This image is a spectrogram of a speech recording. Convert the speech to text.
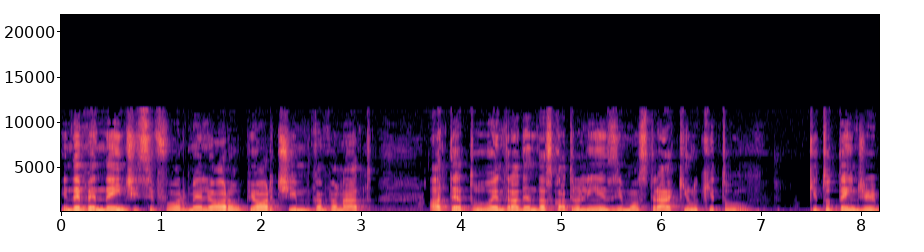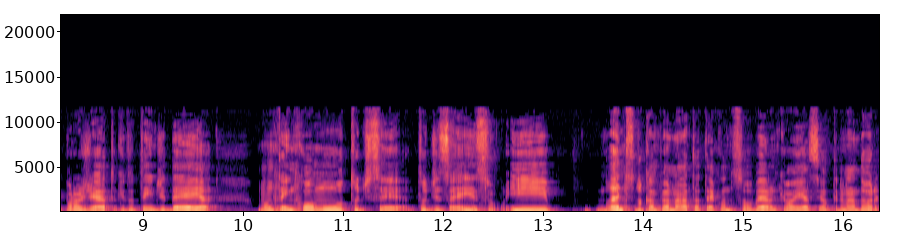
Independente se for melhor ou pior time do campeonato, até tu entrar dentro das quatro linhas e mostrar aquilo que tu que tu tem de projeto, que tu tem de ideia, não tem como tu dizer, tu dizer isso. E antes do campeonato, até quando souberam que eu ia ser o treinador,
